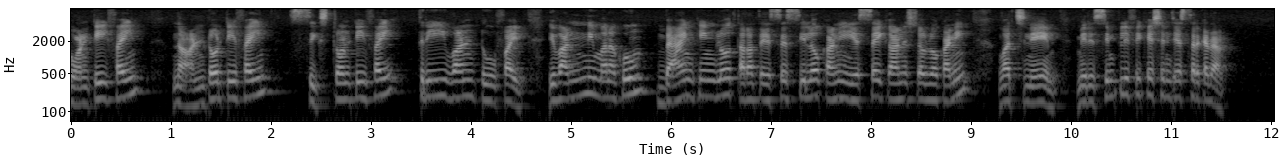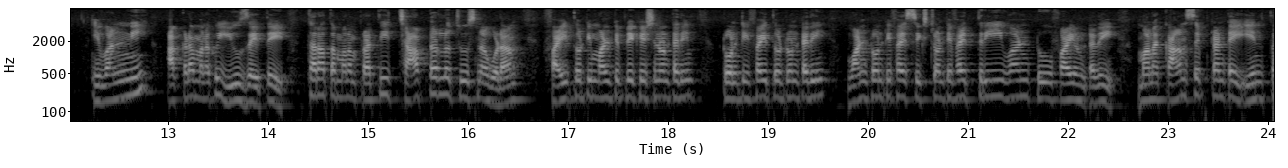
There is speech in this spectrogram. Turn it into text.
twenty five one twenty five six twenty five three one two five ఇవన్నీ మనకు బ్యాంకింగ్లో తర్వాత ఎస్ఎస్సిలో కానీ ఎస్ఐ కానిస్టేబుల్లో కానీ వచ్చినాయి. మీరు సింప్లిఫికేషన్ చేస్తారు కదా. ఇవన్నీ అక్కడ మనకు యూజ్ అవుతాయి తర్వాత మనం ప్రతి చాప్టర్లో చూసినా కూడా ఫైవ్ తోటి మల్టిప్లికేషన్ ఉంటుంది ట్వంటీ ఫైవ్ తోటి ఉంటుంది one twenty five six twenty five three one two five ఉంటుంది. మన కాన్సెప్ట్ అంటే ఎంత?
